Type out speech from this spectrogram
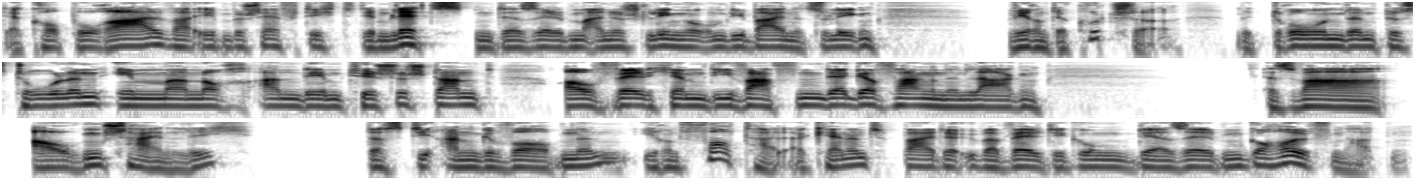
Der Korporal war eben beschäftigt, dem letzten derselben eine Schlinge um die Beine zu legen, während der Kutscher mit drohenden Pistolen immer noch an dem Tische stand, auf welchem die Waffen der Gefangenen lagen. Es war augenscheinlich, dass die Angeworbenen, ihren Vorteil erkennend, bei der Überwältigung derselben geholfen hatten.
